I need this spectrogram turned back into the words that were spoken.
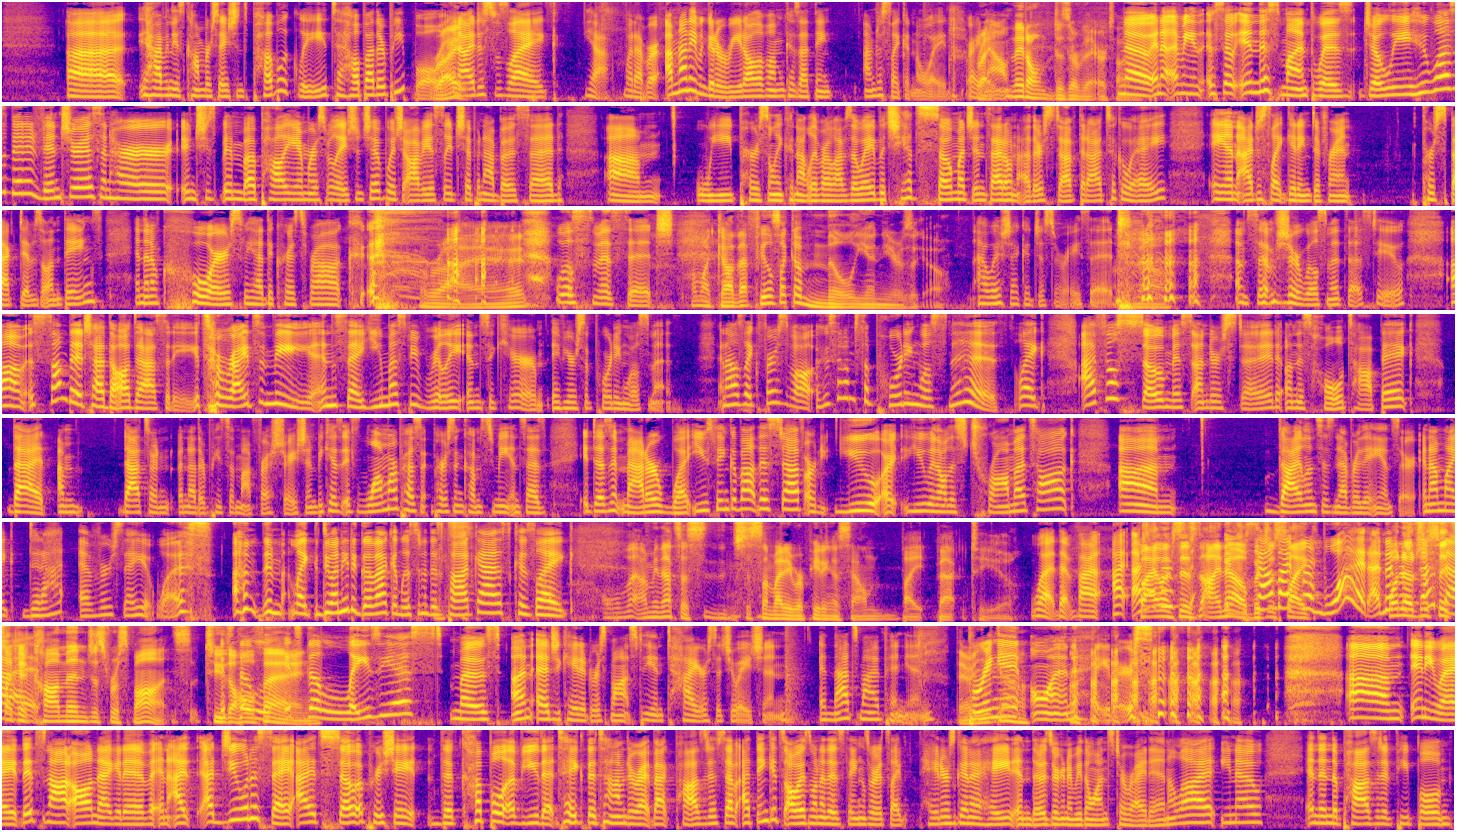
uh, having these conversations publicly to help other people. Right. And I just was like, yeah, whatever. I'm not even going to read all of them because I think I'm just like annoyed right, Right. now. They don't deserve the airtime. No, and I mean, so in this month was Jolie, who was a bit adventurous in her, and she's in a polyamorous relationship, which obviously Chip and I both said um, we personally could not live our lives away, but she had so much insight on other stuff that I took away, and I just like getting different perspectives on things. And then, of course, we had the Chris Rock, Right. Will Smith sitch. oh my God. That feels like a million years ago. I wish I could just erase it. I'm so I'm sure Will Smith does too. Um, some bitch had the audacity to write to me and say, "You must be really insecure if you're supporting Will Smith." And I was like, first of all, who said I'm supporting Will Smith? Like, I feel so misunderstood on this whole topic that I'm. That's an, another piece of my frustration because if one more person person comes to me and says it doesn't matter what you think about this stuff or you are you and all this trauma talk, um, violence is never the answer. And I'm like, did I ever say it was? I'm then, like, do I need to go back and listen to this podcast? Because like, Well, I mean, that's a it's just somebody repeating a sound bite back to you. what that vi- I, I Violence never is- I know, It's but just soundbite like- from what? I never well, no, just it's like a common just response to It's the whole thing. It's the laziest, most uneducated response to the entire situation. And that's my opinion. There Bring it on, haters. um, anyway, it's not all negative, And I, I do want to say, I so appreciate the couple of you that take the time to write back positive stuff. I think it's always one of those things where it's like haters to hate, and those are to be the ones to write in a lot, you know? And then the positive people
